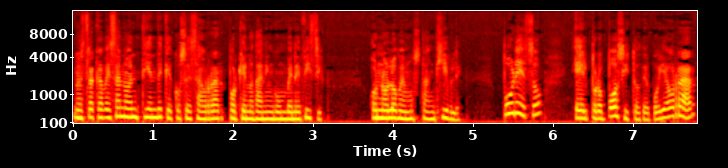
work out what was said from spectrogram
Nuestra cabeza no entiende qué cosa es ahorrar porque no da ningún beneficio o no lo vemos tangible. Por eso, el propósito de voy a ahorrar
